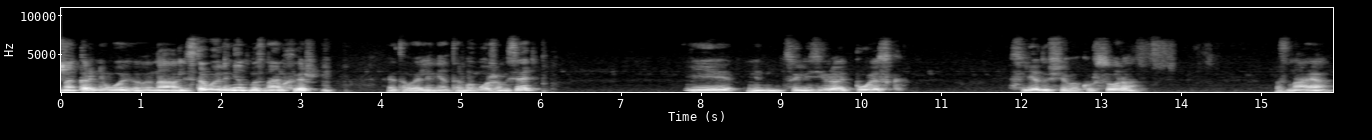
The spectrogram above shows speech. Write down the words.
на корневой, э, на листовой элемент, мы знаем хэш этого элемента. Мы можем взять и инициализировать поиск следующего курсора, зная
